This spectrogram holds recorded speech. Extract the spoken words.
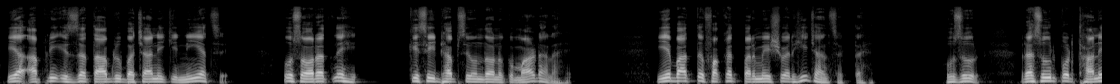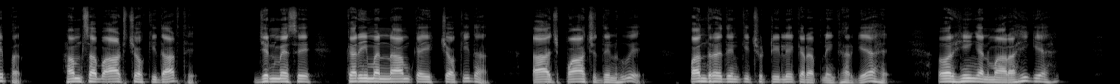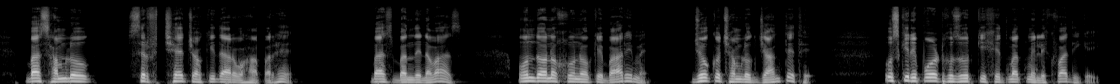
या अपनी इज़्ज़त आबरू बचाने की नीयत से उस औरत ने ही किसी ढब से उन दोनों को मार डाला है। ये बात तो फकत परमेश्वर ही जान सकता है। हुजूर, रसूलपुर थाने पर हम सब आठ चौकीदार थे, जिनमें से करीमन नाम का एक चौकीदार आज पाँच दिन हुए, पंद्रह दिन की छुट्टी लेकर अपने घर गया है और हींगन मारा ही गया है। बस हम लोग सिर्फ़ छह चौकीदार वहाँ पर हैं। बस बंदे नवाज़ उन दोनों खूनों के बारे में, जो कुछ हम लोग जानते थे, उसकी रिपोर्ट हुजूर की खिदमत में लिखवा दी गई।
